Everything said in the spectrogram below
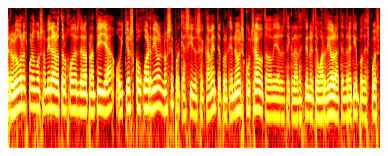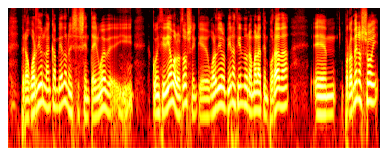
Pero luego nos ponemos a mirar a otros jugadores de la plantilla. Hoy Josko Guardiola, no sé por qué ha sido exactamente, porque no he escuchado todavía las declaraciones de Guardiola, tendré tiempo después. Pero a Guardiola le han cambiado en el 69 y coincidíamos los dos en que Guardiola viene haciendo una mala temporada. Eh, por lo menos hoy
